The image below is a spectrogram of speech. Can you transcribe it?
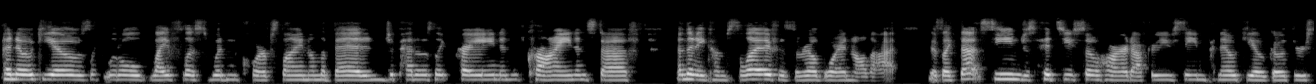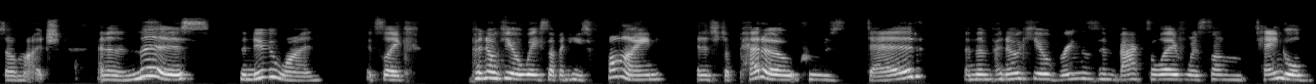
Pinocchio's like little lifeless wooden corpse lying on the bed and Geppetto's like praying and crying and stuff. And then he comes to life as the real boy and all that. It's like that scene just hits you so hard after you've seen Pinocchio go through so much. And then this, the new one, it's like Pinocchio wakes up and he's fine and it's Geppetto who's dead And then Pinocchio brings him back to life with some tangled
